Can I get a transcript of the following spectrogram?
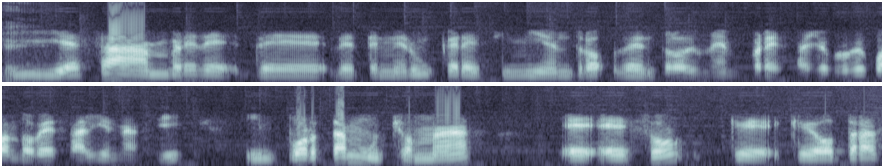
y esa hambre de, de, tener un crecimiento dentro de una empresa. Yo creo que cuando ves a alguien así, importa mucho más eh, eso que, que otras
